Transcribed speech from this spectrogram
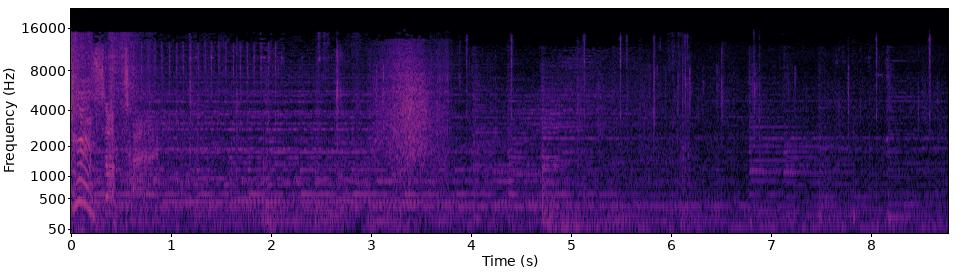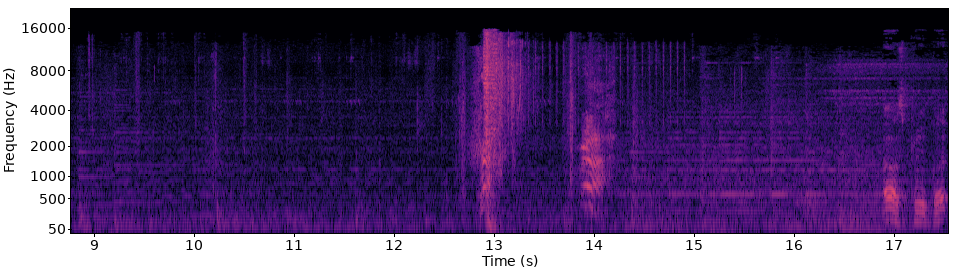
Sometime. That was pretty good.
